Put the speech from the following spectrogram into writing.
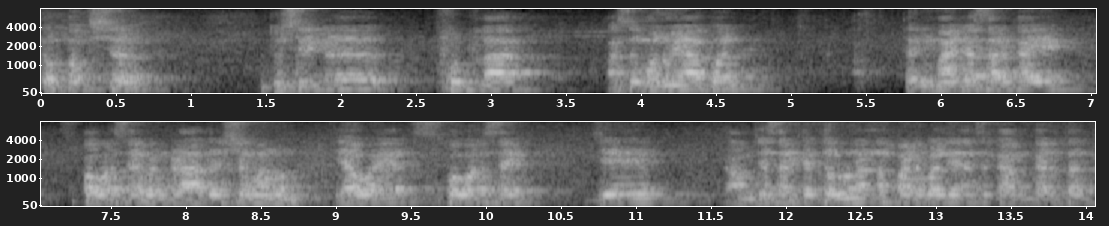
तो पक्ष दुसरीकडं फुटला असं म्हणूया आपण तरी माझ्यासारखा एक पवार साहेबांकडे आदर्श मानून या वयात पवार साहेब जे आमच्यासारख्या तरुणांना पाठबळ देण्याचं काम करतात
